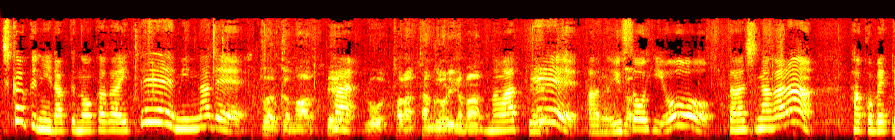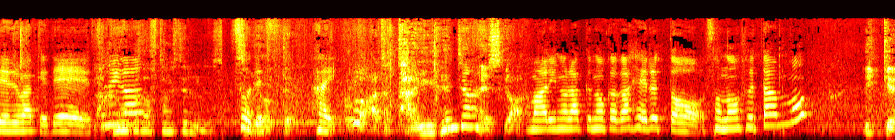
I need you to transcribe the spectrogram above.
近くに酪農家がいてみんなでトラックが回って、はい、タンクローリーが回って。回ってあの輸送費を負担しながら運べてるわけでそれが負担してるんです。そうです。はい。うわ大変じゃないですか。周りの酪農家が減るとその負担も一軒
